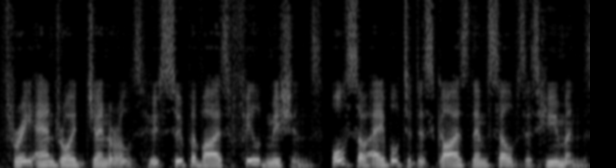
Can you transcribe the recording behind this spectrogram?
three android generals who supervise field missions, also able to disguise themselves as humans,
